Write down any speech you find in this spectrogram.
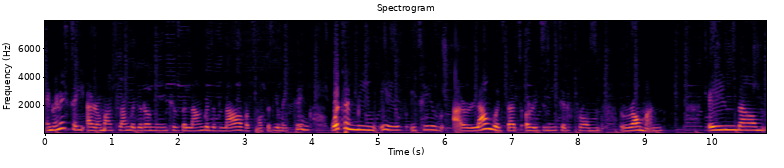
And when I say a romance language, I don't mean it is the language of love as most of you may think. What I mean is it is a language that originated from Roman. And um,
